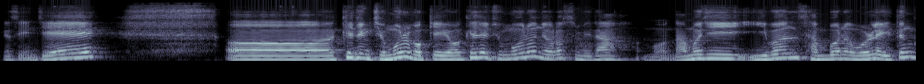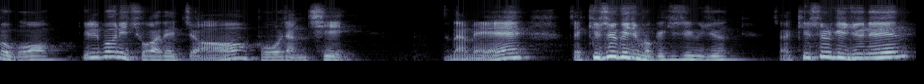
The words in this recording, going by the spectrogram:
그래서 이제 어, 계정 주문을 볼게요. 계정 주문은 이렇습니다. 뭐 나머지 2번, 3번은 원래 있던 거고 1번이 추가됐죠. 보호장치. 그 다음에 기술 기준 볼게요. 기술 기준. 자, 기술 기준은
